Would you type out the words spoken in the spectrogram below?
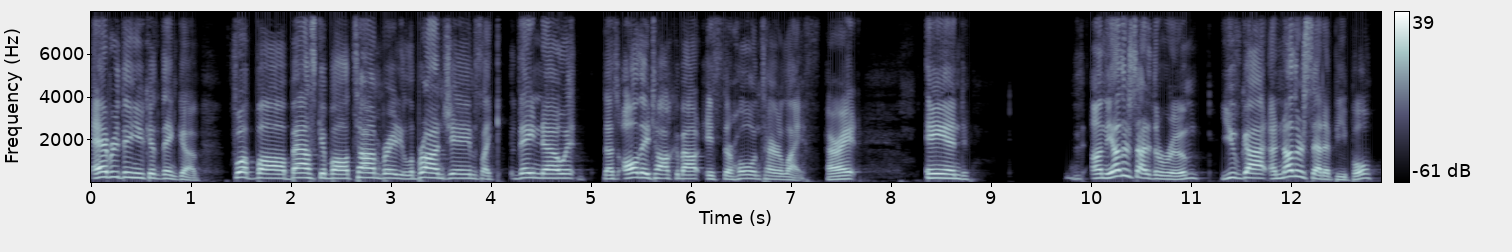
everything you can think of football, basketball, Tom Brady, LeBron James, like they know it. That's all they talk about. It's their whole entire life, all right? And on the other side of the room, you've got another set of people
